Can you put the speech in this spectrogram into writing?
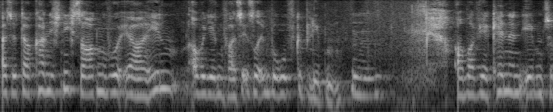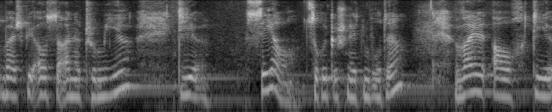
also da kann ich nicht sagen, wo er hin, aber jedenfalls ist er im Beruf geblieben. Mhm. Aber wir kennen eben zum Beispiel aus der Anatomie die sehr zurückgeschnitten wurde, weil auch die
